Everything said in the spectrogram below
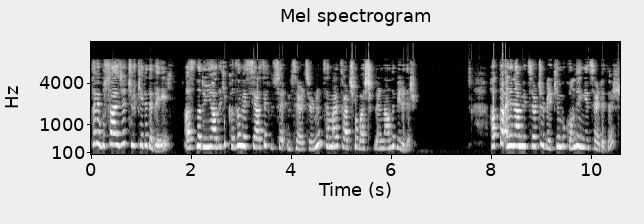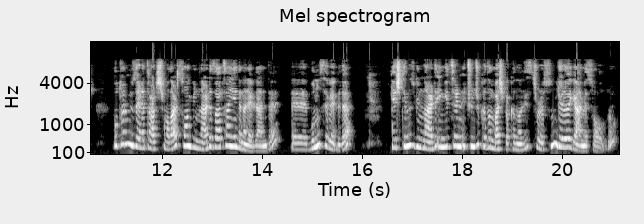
Tabi bu sadece Türkiye'de de değil aslında dünyadaki kadın ve siyaset literatürünün temel tartışma başlıklarından da biridir. Hatta en önemli literatür birikim bu konuda İngiltere'dedir. Bu durum üzerine tartışmalar son günlerde zaten yeniden alevlendi. Ee, bunun sebebi de geçtiğimiz günlerde İngiltere'nin 3. kadın başbakanı Liz Truss'un göreve gelmesi oldu.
